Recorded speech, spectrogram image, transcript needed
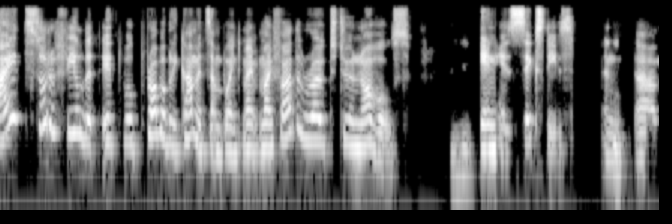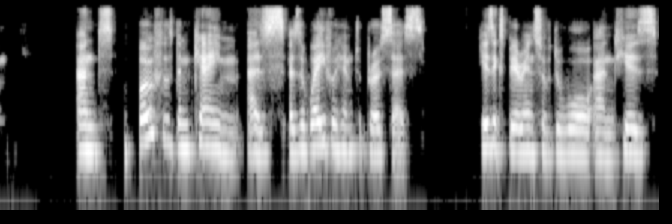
I sort of feel that it will probably come at some point. My my father wrote two novels mm-hmm. in his sixties, and mm-hmm. um, and both of them came as as a way for him to process his experience of the war and his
